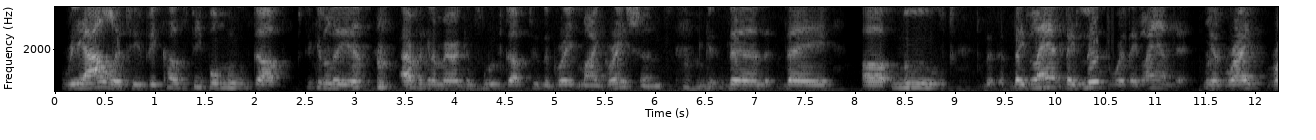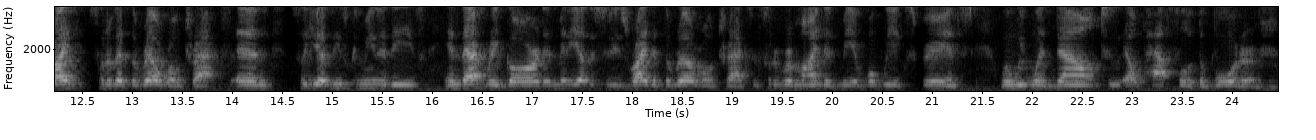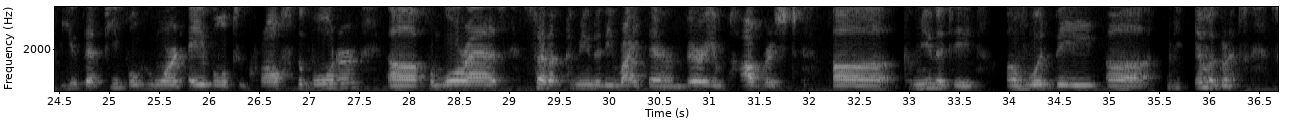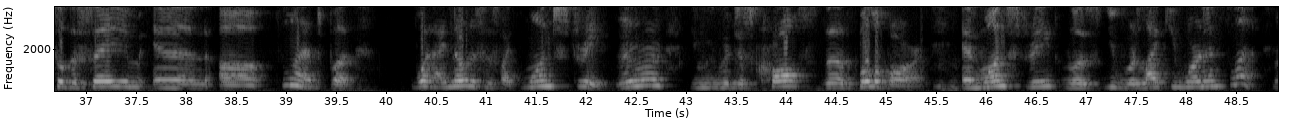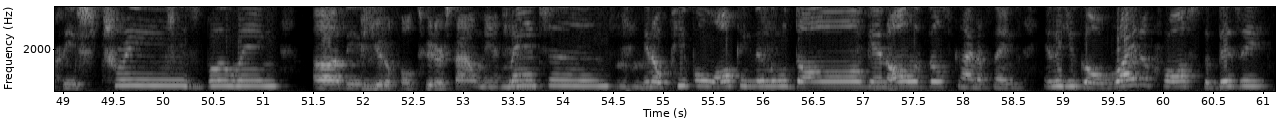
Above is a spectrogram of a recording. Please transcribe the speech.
reality because people moved up, particularly if African Americans moved up to the Great Migrations, Mhm. then they uh, moved. They land. They lived where they landed, you know, right, right, sort of at the railroad tracks, and so you have these communities in that regard, and many other cities right at the railroad tracks. It sort of reminded me of what we experienced when we went down to El Paso at the border. You- That people who weren't able to cross the border uh, from Juarez set up community right there, and very impoverished uh, community of would-be uh, immigrants. So the same in uh, Flint, but what I noticed is like one street. Remember, you would just cross the boulevard, Mhm. and one street was you were like you weren't in Flint. Right. These trees blooming, uh, these Beautiful Tudor style mansions. mansions, Mhm. you know, people walking their little dog, and all of those kind of things. And then you go right across the busy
